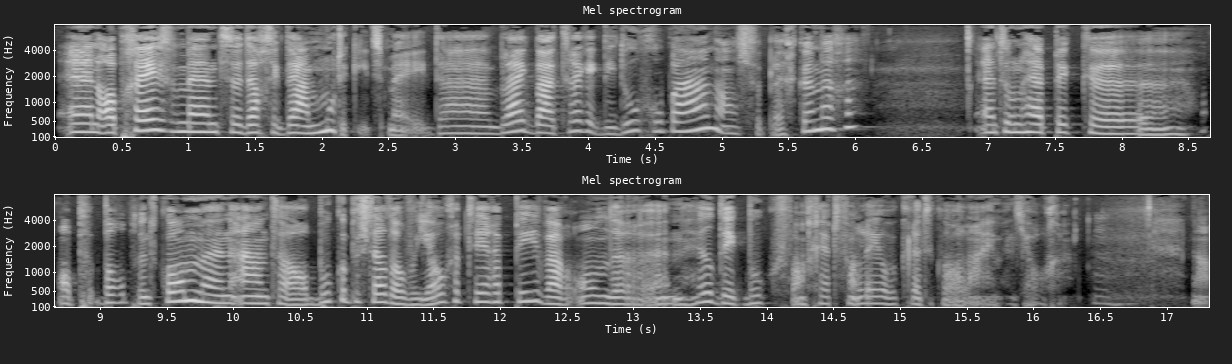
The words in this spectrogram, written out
En op een gegeven moment dacht ik, daar moet ik iets mee. Daar, blijkbaar trek ik die doelgroep aan als verpleegkundige. En toen heb ik op bol.com een aantal boeken besteld over yogatherapie. Waaronder een heel dik boek van Gert van Leeuwen, Critical Alignment Yoga. Mm. Nou,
